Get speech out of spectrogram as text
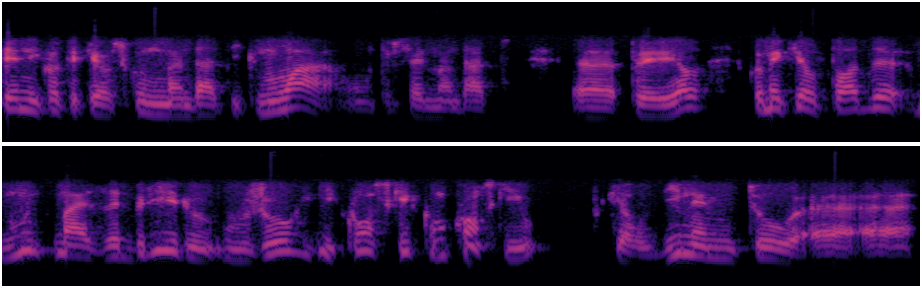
tendo em conta que é o segundo mandato e que não há um terceiro mandato uh, para ele, como é que ele pode muito mais abrir o, jogo e conseguir, como conseguiu, porque ele dinamitou a, a,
